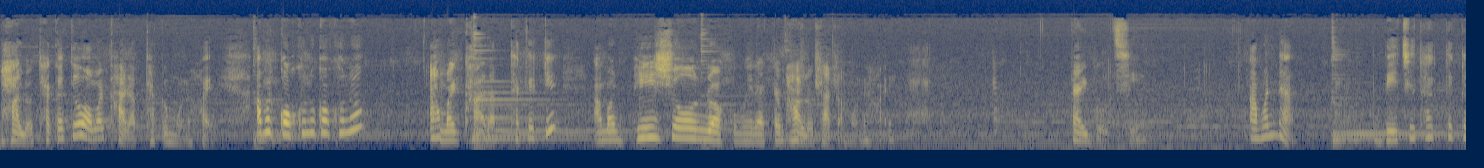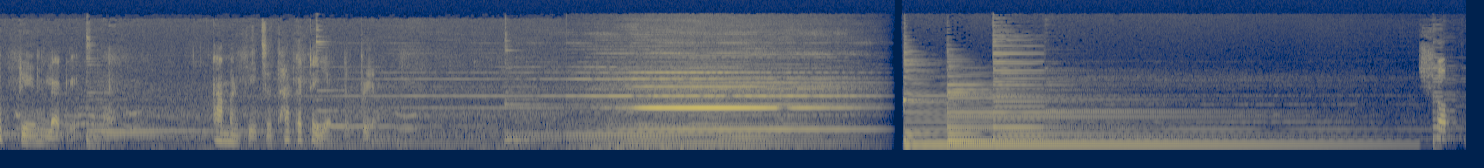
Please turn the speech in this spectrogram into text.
ভালো থাকাকেও আমার খারাপ থাকা মনে হয়, আবার কখনো কখনো আমার খারাপ থাকাকে আমার ভীষণ রকমের একটা ভালো থাকা মনে হয়। তাই বলছি। আমার না বেঁচে থাকতে একটা প্রেম লাগে। আমার বেঁচে থাকাটাই একটা প্রেম। স্বপ্ন।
